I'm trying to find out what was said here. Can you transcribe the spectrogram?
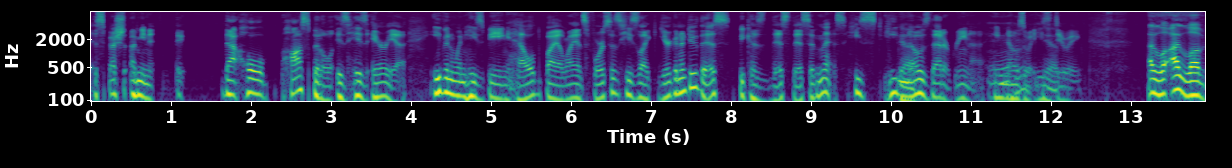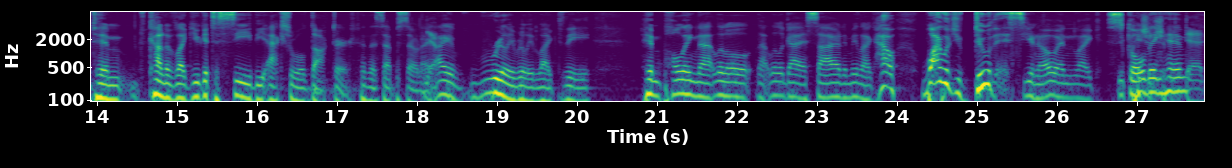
Especially I mean it, that whole hospital is his area. Even when he's being held by Alliance forces, he's like, "You're going to do this because this, this, and this." He's he Yeah. knows that arena. He mm-hmm. knows what he's Yeah. doing. I, lo- I loved him. Kind of like you get to see the actual doctor in this episode. I, Yeah. I really really liked the him pulling that little that little guy aside and being like, "How? Why would you do this?" You know, and like scolding him. Dead.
